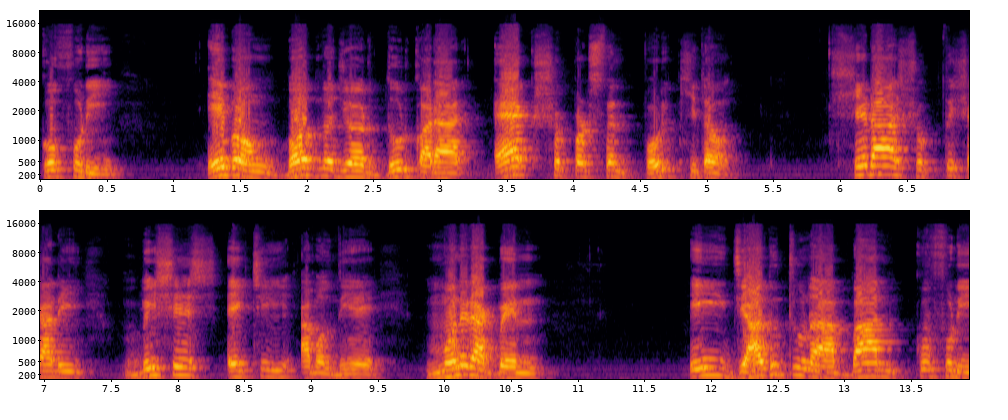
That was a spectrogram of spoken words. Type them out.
কুফুরি এবং বদনজর দূর করার একশো পার্সেন্ট পরীক্ষিত, সেরা শক্তিশালী, বিশেষ একটি আমল দিয়ে মনে রাখবেন এই জাদুটুনা বান কুফুরি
